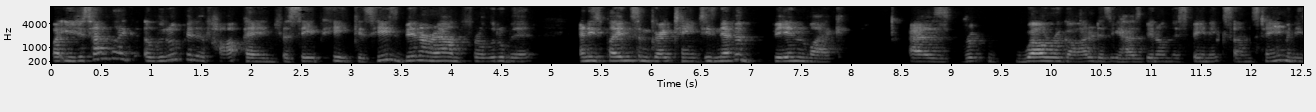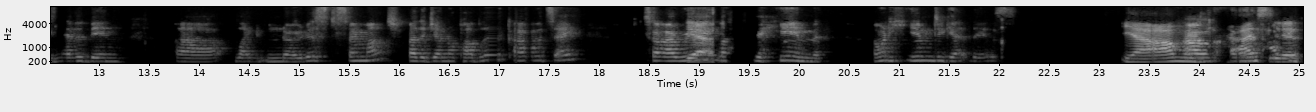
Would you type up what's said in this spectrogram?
But you just have like a little bit of heart pain for CP because he's been around for a little bit and he's played in some great teams. He's never been like as re- well regarded as he has been on this Phoenix Suns team, and he's never been uh, like noticed so much by the general public. I would say. So I really yeah. like for him. I want him to get this. Yeah, I'm. Um, I think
